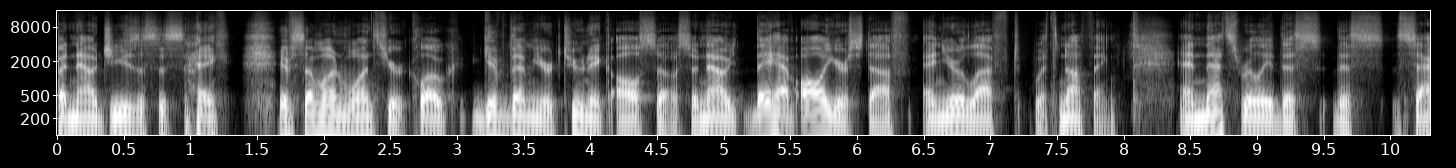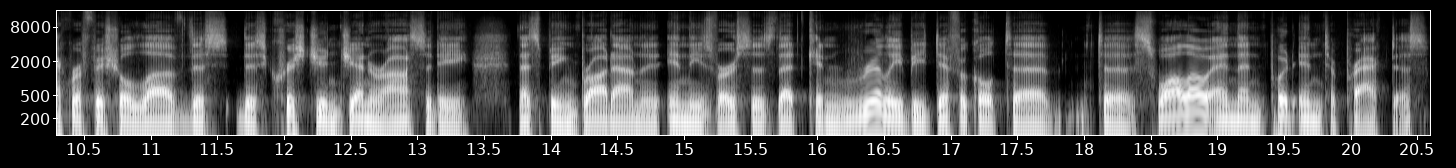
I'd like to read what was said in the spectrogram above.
But now Jesus is saying, if someone wants your cloak, give them your tunic also. So now they have all your stuff and you're left with nothing. And that's really this, this sacrificial love, this, this Christian generosity generosity that's being brought out in, in these verses that can really be difficult to to swallow and then put into practice.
